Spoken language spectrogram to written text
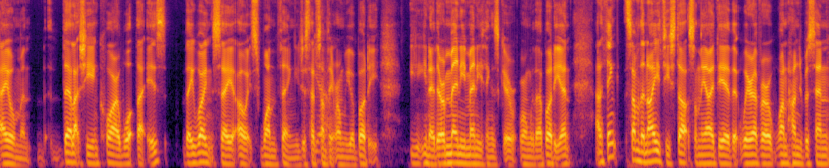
ailment, they'll actually inquire what that is. They won't say, oh, it's one thing. You just have Yeah. something wrong with your body. You, you know, there are many, many things go wrong with our body. And, and I think some of the naivety starts on the idea that we're ever 100%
